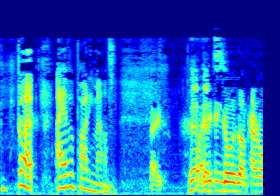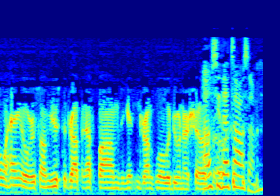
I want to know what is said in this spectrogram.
but I have a potty mouth. Nice. That- well, that's- anything goes on Paranormal Hangover, so I'm used to dropping f bombs and getting drunk while we're doing our show. Oh, so. see, that's awesome.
